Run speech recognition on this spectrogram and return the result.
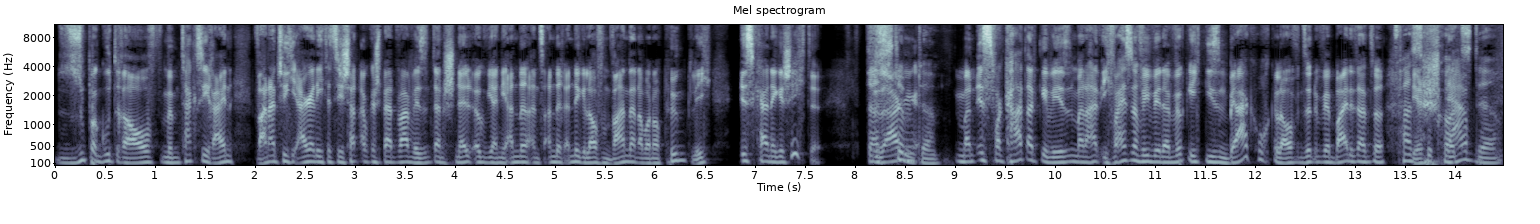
super gut drauf, mit dem Taxi rein, war natürlich ärgerlich, dass die Stadt abgesperrt war, wir sind dann schnell irgendwie an die andere, ans andere Ende gelaufen, waren dann aber noch pünktlich, ist keine Geschichte. Zu Das sagen, stimmt, ja. man ist verkatert gewesen, man hat, ich weiß noch, wie wir da wirklich diesen Berg hochgelaufen sind und wir beide dann so, Fast wir gekotzt, sterben.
